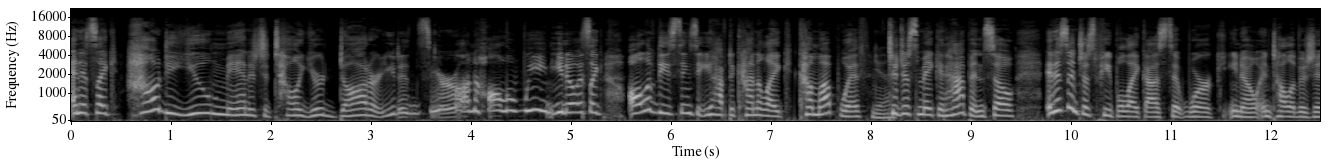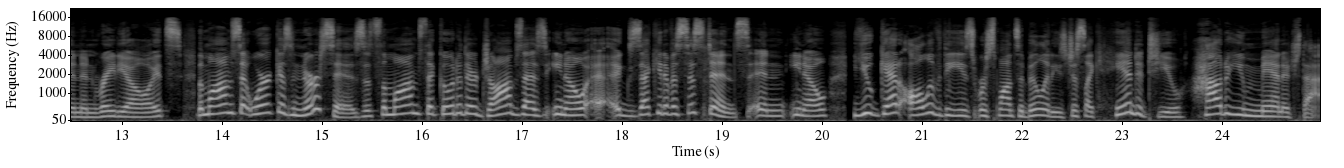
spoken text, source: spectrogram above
and it's like, how do you manage to tell your daughter you didn't see her on Halloween? You know, it's like all of these things that you have to kind of like come up with Yeah. to just make it happen. So it isn't just people like us that work, you know, in television and radio. It's the moms that work as nurses. It's the moms that go to their jobs as, you know, executive assistants. And, you know, you get all of these responsibilities just like handed to you. How do you manage that?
